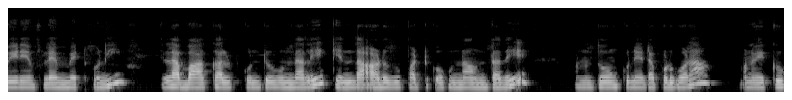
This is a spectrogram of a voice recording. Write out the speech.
మీడియం ఫ్లేమ్ పెట్టుకొని ఇలా బాగా కలుపుకుంటూ ఉండాలి. కింద అడుగు పట్టుకోకుండా ఉంటుంది. మనం తోముకునేటప్పుడు కూడా మనం ఎక్కువ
